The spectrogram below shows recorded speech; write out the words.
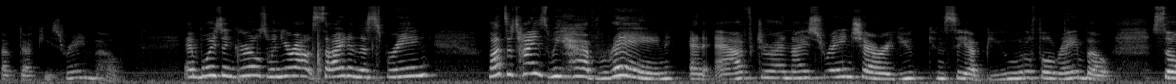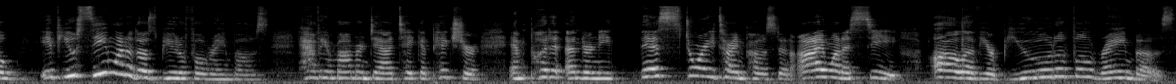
of Duckie's Rainbow. And boys and girls, when you're outside in the spring, Lots of times we have rain, and after a nice rain shower, you can see a beautiful rainbow. So if you see one of those beautiful rainbows, have your mom and dad take a picture and put it underneath this story time post, and I want to see all of your beautiful rainbows.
